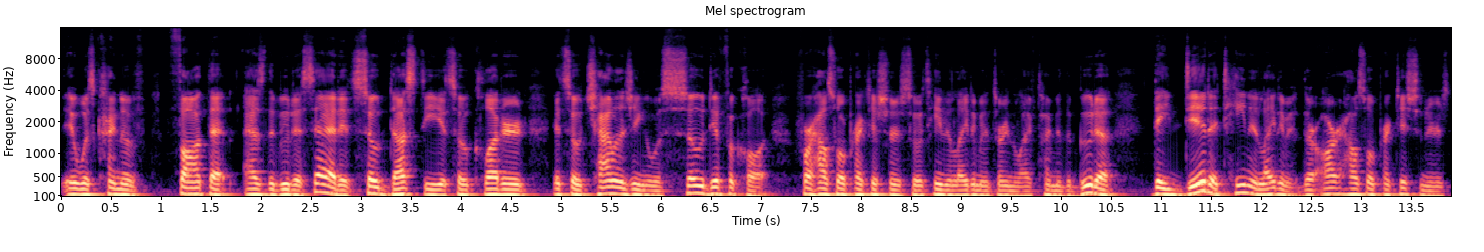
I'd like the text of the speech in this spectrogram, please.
it was kind of thought that, as the Buddha said, it's so dusty, it's so cluttered, it's so challenging, it was so difficult for household practitioners to attain enlightenment during the lifetime of the Buddha. They did attain enlightenment. There are household practitioners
